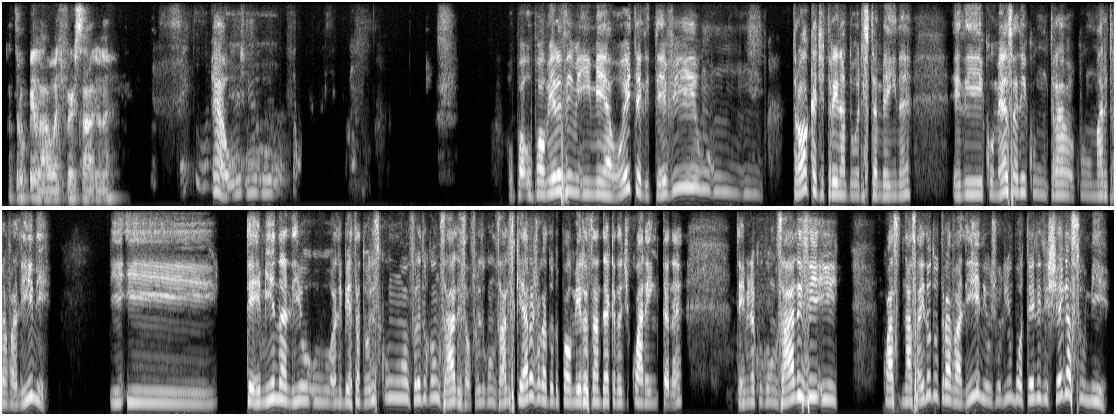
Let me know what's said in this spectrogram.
atropelar o adversário, né? Sem dúvida. É, o, o, o, o, Palmeiras em, em 68 ele teve um, um, troca de treinadores também, né? Ele começa ali com, com o Mário Travalini e, e termina ali o, a Libertadores com o Alfredo Gonzalez. Alfredo Gonzalez, que era jogador do Palmeiras na década de 40, né? Termina com o Gonzalez e, e a, na saída do Travalini, o Julinho Botelho ele chega a assumir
